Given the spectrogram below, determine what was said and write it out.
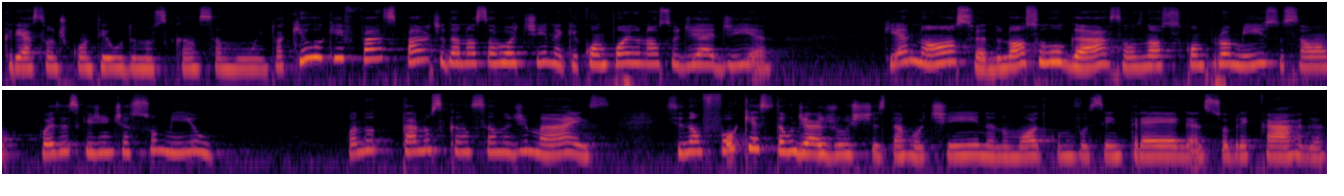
criação de conteúdo nos cansa muito, aquilo que faz parte da nossa rotina, que compõe o nosso dia a dia, que é nosso, é do nosso lugar, são os nossos compromissos, são coisas que a gente assumiu. Quando está nos cansando demais, se não for questão de ajustes na rotina, no modo como você entrega, sobrecarga,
